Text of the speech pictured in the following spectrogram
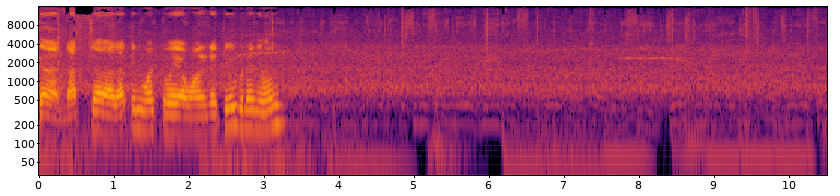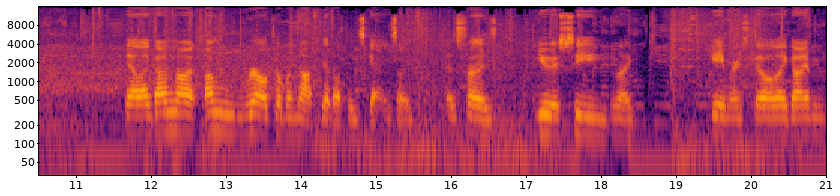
then. That uh, that didn't work the way I wanted it to, but anyway. Yeah, like I'm not. I'm relatively not good at these guys. Like as far as UFC like gamers go, like I'm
